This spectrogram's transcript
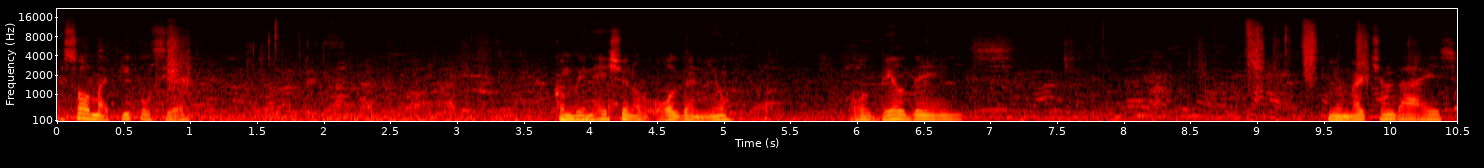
I saw my peoples here. Combination of old and new. Old buildings, new merchandise.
